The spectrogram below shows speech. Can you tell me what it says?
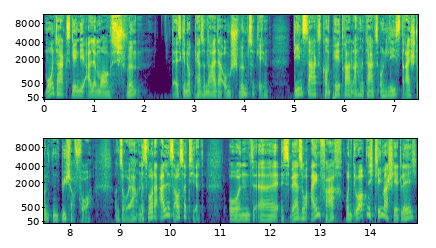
Montags gehen die alle morgens schwimmen. Da ist genug Personal da, um schwimmen zu gehen. Dienstags kommt Petra nachmittags und liest drei Stunden Bücher vor und so, ja. Und es wurde alles aussortiert. Und äh, es wäre so einfach und überhaupt nicht klimaschädlich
